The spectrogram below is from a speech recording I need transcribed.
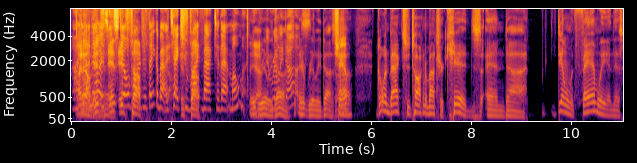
I know, I know. It's, it's, it's, still it's hard to think about. It takes it's you tough. right back to that moment. It, yeah. really, it really does. does. It really does. Champ. Uh, going back to talking about your kids and uh, dealing with family in this.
